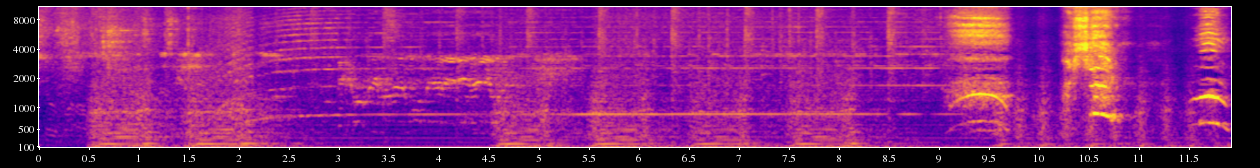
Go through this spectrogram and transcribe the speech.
A oh, shark! Mom,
